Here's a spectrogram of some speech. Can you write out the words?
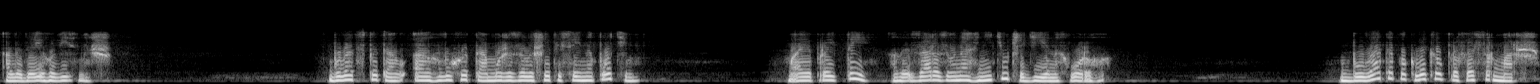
але де його візьмеш? Булат спитав, а глухота може залишитися і на потім? Має пройти, але зараз вона гнітюче діє на хворого. Булата покликав професор Марш.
